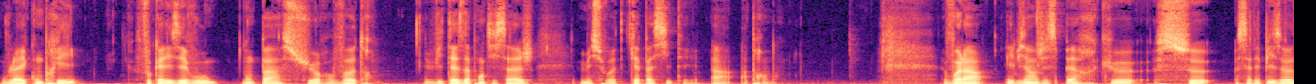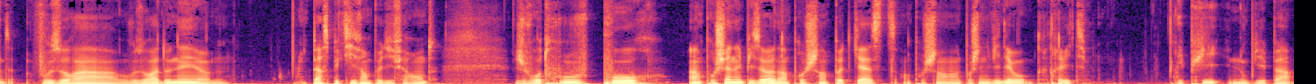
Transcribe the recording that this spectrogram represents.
vous l'avez compris, focalisez-vous non pas sur votre vitesse d'apprentissage, mais sur votre capacité à apprendre. Voilà, et eh bien j'espère que ce, cet épisode vous aura, donné euh, une perspective un peu différente. Je vous retrouve pour un prochain épisode, un prochain podcast, un prochain, une prochaine vidéo très très vite. Et puis n'oubliez pas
